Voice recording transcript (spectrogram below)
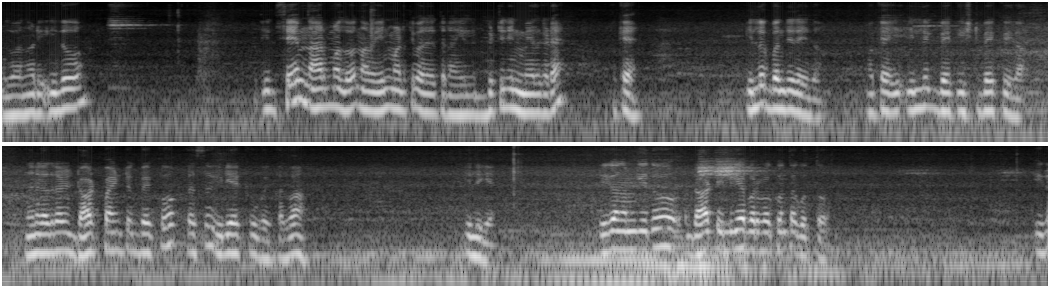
ಅಲ್ವಾ ನೋಡಿ, ಇದು ಇದು ಸೇಮ್ ನಾರ್ಮಲು ನಾವು ಏನು ಮಾಡ್ತೀವಿ ಅದೇ ಥರ ಇಲ್ಲಿ ಬಿಟ್ಟಿದ್ದೀನಿ ಮೇಲ್ಗಡೆ. ಓಕೆ ಇಲ್ಲಿಗೆ ಬಂದಿದೆ ಇದು. ಓಕೆ ಇಲ್ಲಿಗೆ ಬೇಕು, ಇಷ್ಟು ಬೇಕು ಈಗ. ನನಗೆ ಅದರಲ್ಲಿ ಡಾಟ್ ಪಾಯಿಂಟಿಗೆ ಬೇಕು ಪ್ಲಸ್ ಹಿಡಿಯೋಕ್ಕೂ ಬೇಕಲ್ವಾ? ಇಲ್ಲಿಗೆ. ಈಗ ನಮಗೆ ಇದು ಡಾಟ್ ಇಲ್ಲಿಗೆ ಬರಬೇಕು ಅಂತ ಗೊತ್ತು. ಈಗ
